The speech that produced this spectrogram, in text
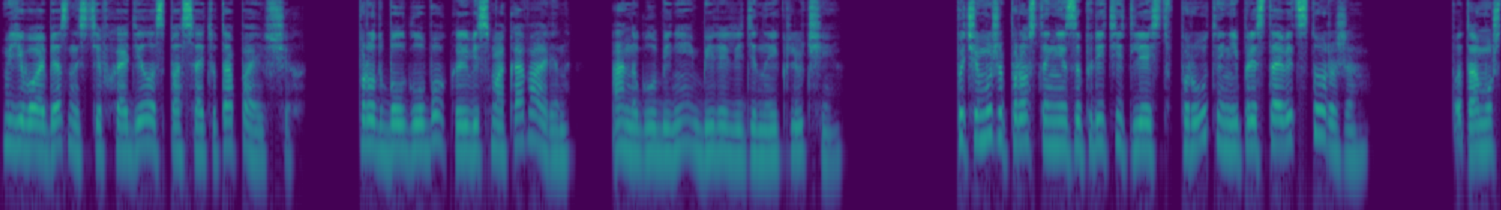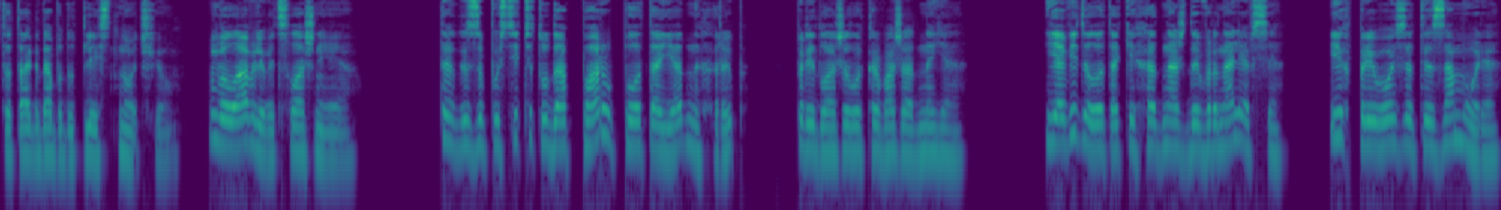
В его обязанности входило спасать утопающих. Пруд был глубок и весьма коварен, а на глубине били ледяные ключи. Почему же просто не запретить лезть в пруд и не приставить сторожа? Потому что тогда будут лезть ночью. Вылавливать сложнее. Так запустите туда пару плотоядных рыб, предложила кровожадно я. Я видела таких однажды в Ронолевсе. Их привозят из-за моря.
